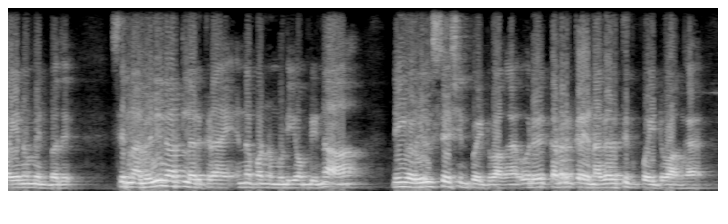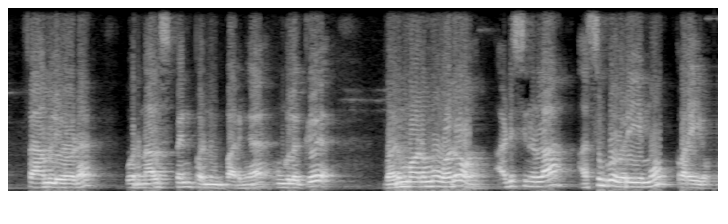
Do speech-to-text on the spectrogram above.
பயணம் என்பது. சரி நான் வெளிநாட்டுல இருக்கிறேன். என்ன பண்ண முடியும் அப்படின்னா நீங்க ஒரு ஹில் ஸ்டேஷன் போயிட்டு வாங்க. ஒரு கடற்கரை நகரத்துக்கு போயிட்டு வாங்க. ஃபேமிலியோட ஒரு நாள் ஸ்பெண்ட் பண்ணுங்க பாருங்க. உங்களுக்கு வருமானமும் வரும். அடிஷனலா அசுப விரயமும் குறையும்.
